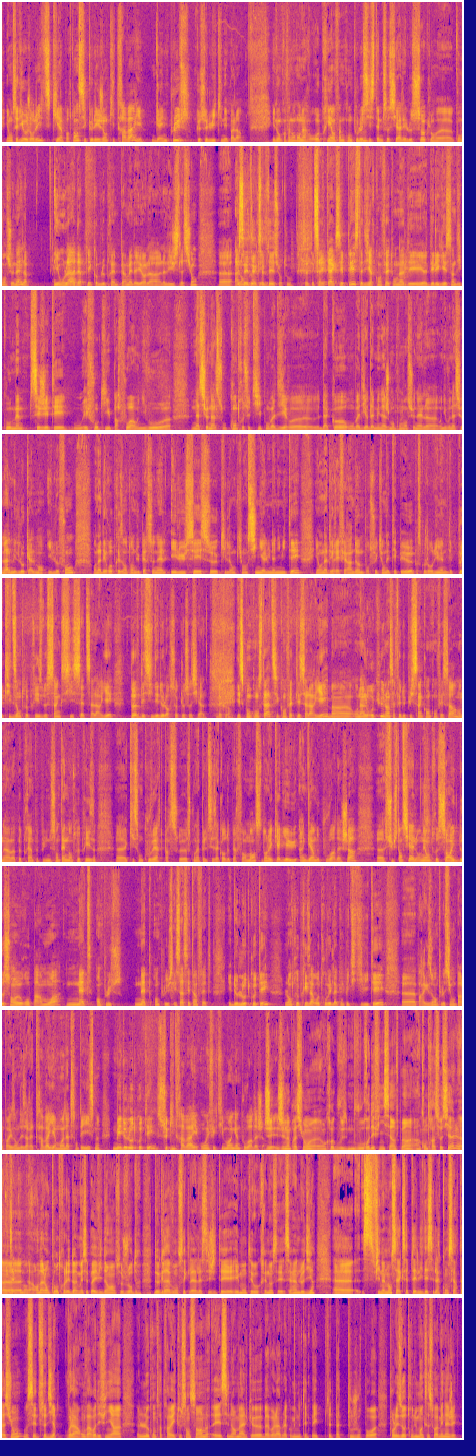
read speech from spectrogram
Et on s'est dit aujourd'hui, ce qui est important, c'est que les gens qui travaillent gagnent plus que celui qui n'est pas là. Et donc, en fin de compte, on a repris en fin de compte tout le mmh. système social et le socle conventionnel et on l'a adapté, comme le permet d'ailleurs la, législation, euh, à l'entreprise. Ça a été accepté surtout. Ça a été, accepté, c'est-à-dire qu'en fait, on a des délégués syndicaux, même CGT ou FO, qui parfois au niveau euh, national sont contre ce type, on va dire, euh, d'accord, on va dire d'aménagement mmh. conventionnel au niveau national, mais localement, ils le font. On a des représentants du personnel élus CSE qui, qui ont signé à l'unanimité, et on a des référendums pour ceux qui ont des TPE, parce qu'aujourd'hui, même des petites entreprises de 5, 6, 7 salariés peuvent décider de leur socle social. Et ce qu'on constate, c'est qu'en fait, les salariés, ben, on a le recul, hein, ça fait depuis 5 ans qu'on fait ça, on a à peu près un peu plus d'une centaine d'entreprises euh, qui sont couvertes par ce, qu'on appelle ces accords de performance, dans lesquels il y a eu un gain de pouvoir d'achat euh, substantiel. On est entre 100 et 200 euros par mois net en plus net en plus. Et ça, c'est un fait. Et de l'autre côté, l'entreprise a retrouvé de la compétitivité. Euh, par exemple, si on parle par exemple des arrêts de travail, il y a moins d'absentéisme. Mais de l'autre côté, ceux qui mm. travaillent ont effectivement un gain de pouvoir d'achat. J'ai l'impression, euh, en creux, que vous, vous redéfinissez un peu un, contrat social euh, en allant contre les dogmes, mais c'est pas évident. En ce jour de, grève où on sait que la, CGT est montée au créneau, c'est rien de le dire. finalement, c'est accepté. L'idée, c'est de la concertation, c'est de se dire, voilà, on va redéfinir le contrat de travail tous ensemble, et c'est normal que bah voilà, la communauté ne paye peut-être pas toujours pour, pour les autres, ou du moins que ça soit aménagé.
